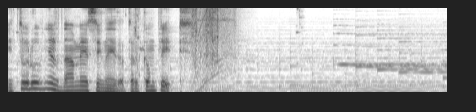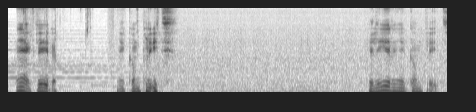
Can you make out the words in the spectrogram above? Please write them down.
I tu również damy sygnalizator complete. Nie, clear. Nie complete. Clear, complete.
